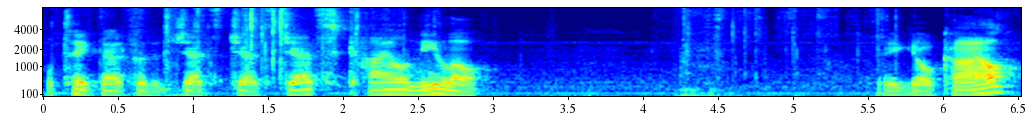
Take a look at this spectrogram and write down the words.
We'll take that for the Jets, Jets, Jets. Kyle Nilo. There you go, Kyle.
